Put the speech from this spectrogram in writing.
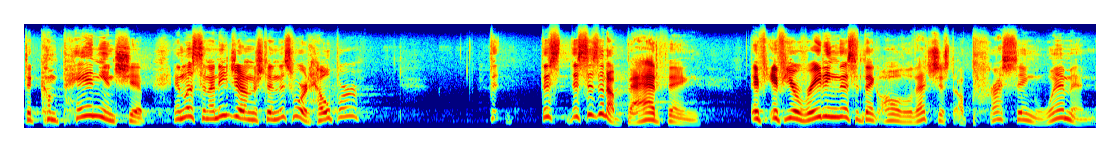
the companionship. And listen, I need you to understand this word helper. this, this isn't a bad thing. If, if you're reading this and think, oh, well, that's just oppressing women,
